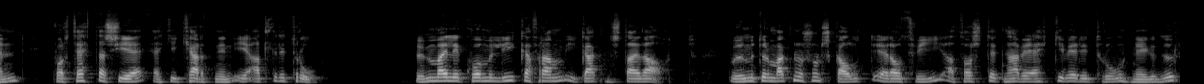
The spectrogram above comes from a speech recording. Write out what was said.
enn hvort þetta sé ekki kjarnin í allri trú. Ummæli komu líka fram í gagnstæða átt. Guðmundur Magnússon skáld er á því að Þorstein hafi ekki verið trú neyður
